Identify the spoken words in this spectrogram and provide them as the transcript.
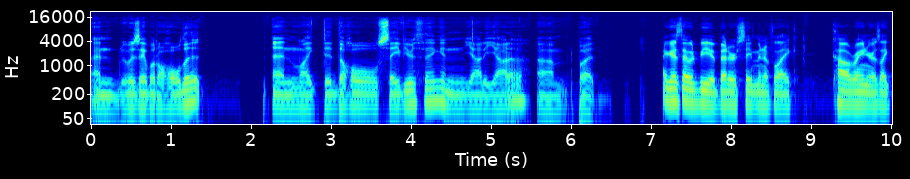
and was able to hold it, and like did the whole savior thing and yada yada. Um, but I guess that would be a better statement of like Kyle Rayner is like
